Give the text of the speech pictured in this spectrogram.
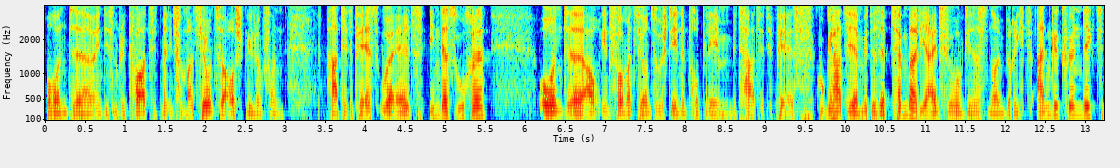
Und äh, in diesem Report sieht man Informationen zur Ausspielung von HTTPS-URLs in der Suche und äh, auch Informationen zu bestehenden Problemen mit HTTPS. Google hatte ja Mitte September die Einführung dieses neuen Berichts angekündigt.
